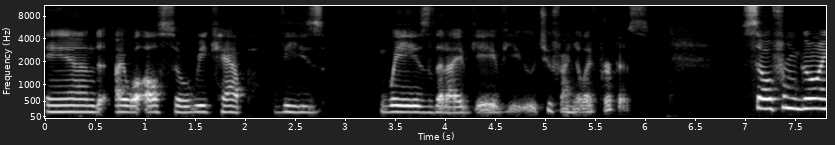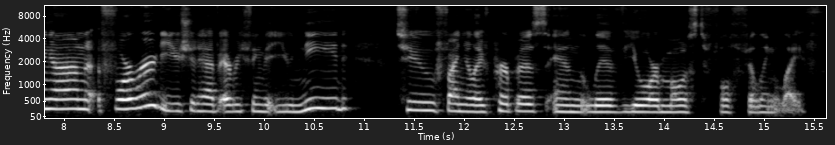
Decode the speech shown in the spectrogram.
and I will also recap these ways that I gave you to find your life purpose. So from going on forward, you should have everything that you need to find your life purpose and live your most fulfilling life.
